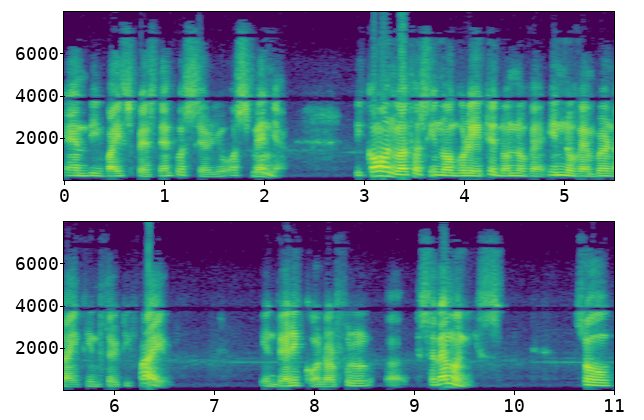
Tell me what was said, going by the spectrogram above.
and the vice president was Sergio Osmeña. The Commonwealth was inaugurated on November, in November 1935 in very colorful uh, ceremonies. So,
